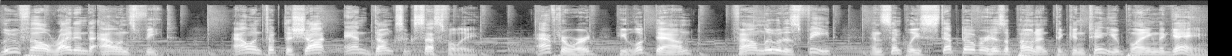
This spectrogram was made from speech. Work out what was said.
Lue fell right into Allen's feet. Allen took the shot and dunked successfully. Afterward, he looked down, found Lue at his feet, and simply stepped over his opponent to continue playing the game.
